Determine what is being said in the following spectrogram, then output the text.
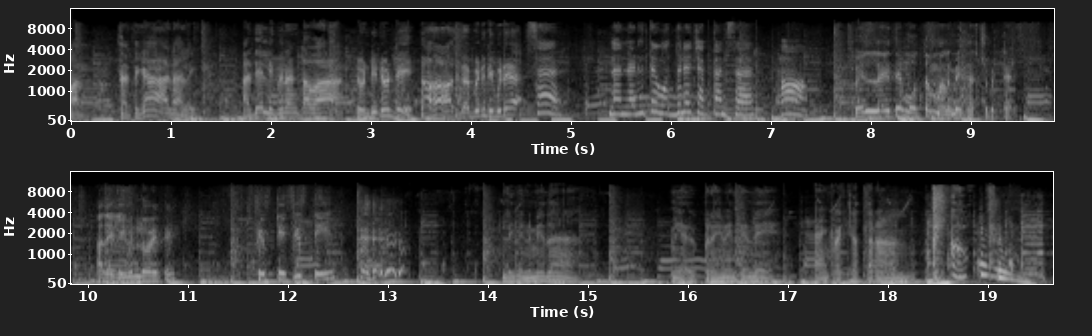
పద్ధతిగా ఆడాలి. అదే లివిన్ అంటావా? Twenty twenty. దబిడి దిబిడే సార్ నన్ను అడిగితే వద్దునే చెప్తాను సార్. ఆ, పెళ్ళి అయితే మొత్తం మనమే ఖర్చు పెట్టాలి. అదే లివిన్లో అయితే ఫిఫ్టీ ఫిఫ్టీ. లివిన్ మీద మీ అభిప్రాయం ఏంటండి? ఎంకరేజ్ చేస్తారా?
